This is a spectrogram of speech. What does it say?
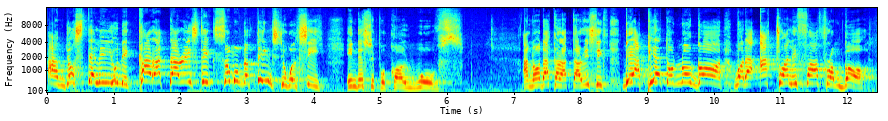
I'm just telling you the characteristics, some of the things you will see in these people called wolves. Another characteristics, they appear to know God but are actually far from God.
